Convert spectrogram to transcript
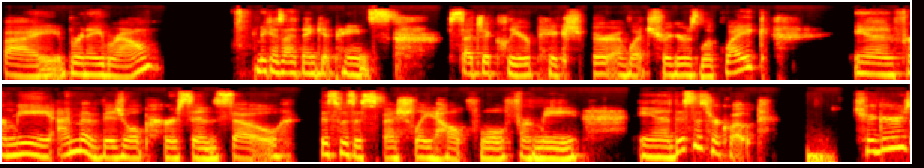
by Brene Brown because I think it paints such a clear picture of what triggers look like. And for me, I'm a visual person. So this was especially helpful for me. And this is her quote Triggers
